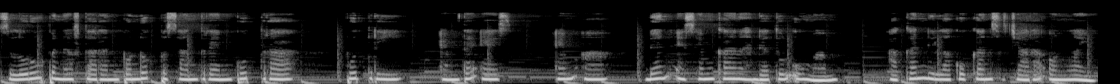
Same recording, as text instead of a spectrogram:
seluruh pendaftaran Pondok Pesantren Putra, Putri, MTS, MA, dan SMK Nahdlatul Umam akan dilakukan secara online.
